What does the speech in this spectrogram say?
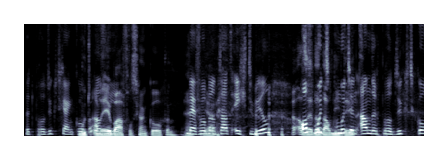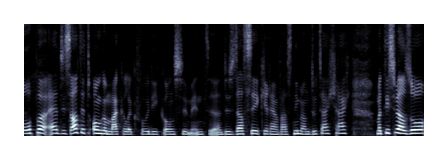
het product gaan kopen. Moet die oléwafels gaan kopen. hè? bijvoorbeeld Ja. dat echt wil. of dat moet, moet deed. een ander product kopen. Hè. Het is altijd ongemakkelijk voor die consument. Eh. Dus dat zeker en vast. Niemand doet dat graag. Maar het is wel zo,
